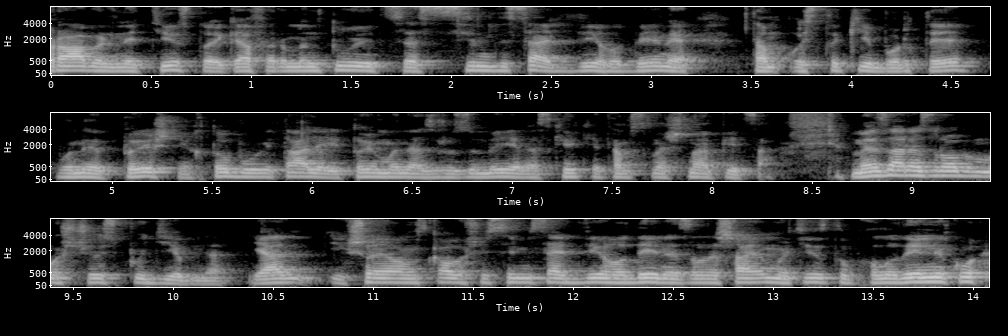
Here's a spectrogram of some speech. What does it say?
правильне тісто, яке ферментується 72 години. Там ось такі борти, вони пишні. Хто був в Італії, той мене зрозуміє, наскільки там смачна піца. Ми зараз робимо щось подібне. Я, якщо я вам скажу, що 72 години залишаємо тісто в холодильнику,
